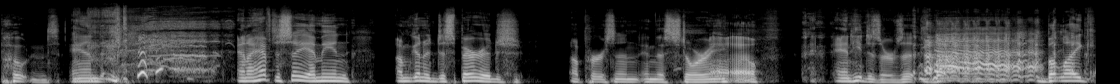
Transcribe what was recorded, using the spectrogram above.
potent and and i have to say i mean i'm going to disparage a person in this story. Oh, and he deserves it. But, but like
